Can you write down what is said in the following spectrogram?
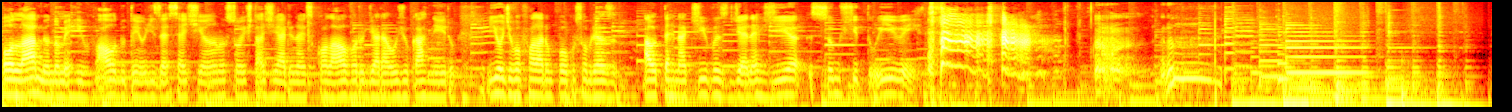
Olá, meu nome é Rivaldo, tenho 17 anos, sou estagiário na Escola Álvaro de Araújo Carneiro e hoje vou falar um pouco sobre as alternativas de energia substituíveis.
